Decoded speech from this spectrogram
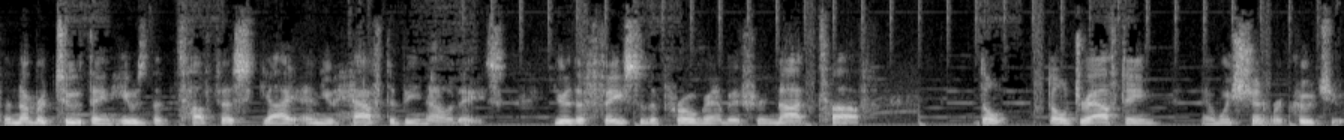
The number two thing, he was the toughest guy, and you have to be nowadays. You're the face of the program. If you're not tough, don't don't draft him, and we shouldn't recruit you.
